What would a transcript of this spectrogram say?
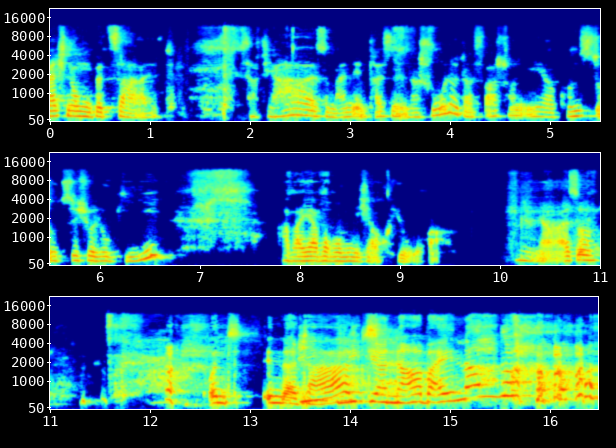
Rechnungen bezahlt. Ich sagte, ja, also meine Interessen in der Schule, das war schon eher Kunst und Psychologie. Aber ja, warum nicht auch Jura? Ja, also und in der Tat. Liegt ja nah beieinander.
